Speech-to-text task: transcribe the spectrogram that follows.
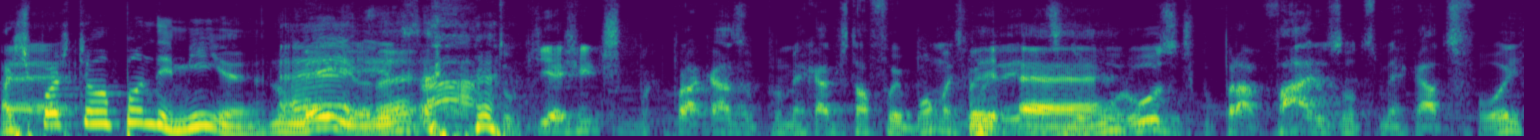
a gente pode ter uma pandemia no É, meio, né? Exato, que a gente, por acaso, pro mercado digital foi bom, mas Foi, poderia ter é. sido horroroso, tipo, pra vários outros mercados foi.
